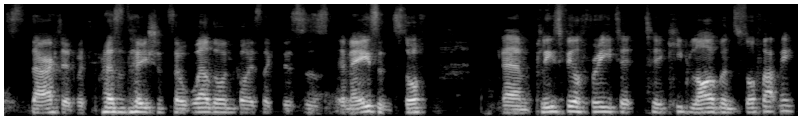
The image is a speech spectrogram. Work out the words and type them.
started with the presentation. So well done, guys! Like this is amazing stuff. Um, please feel free to to keep lobbing stuff at me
